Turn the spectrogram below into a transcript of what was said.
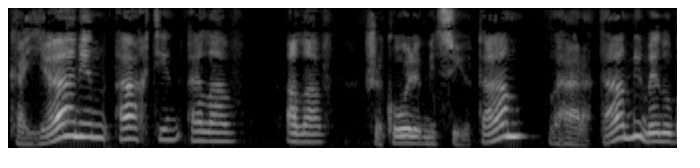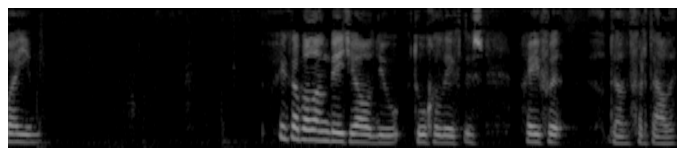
kayamin 18 alav alav, shekol mitsiutam, vaharatam, mimenu baim. Ik heb al een beetje al nu toegelicht, dus even dan vertalen.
